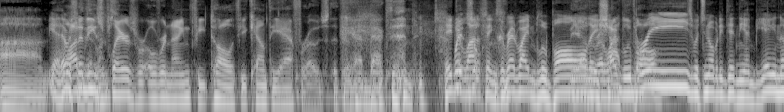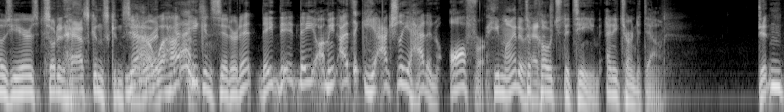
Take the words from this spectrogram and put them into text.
um, yeah, there a lot of these ones. players were over nine feet tall if you count the afros that they had back then. They did Wait, a lot so- of things. The red, white, and blue ball. Yeah, the they red, white, shot blue ball. which nobody did in the NBA in those years. so did Haskins consider Yeah, it? what Yeah, he considered it. They, they, they. I mean, I think he actually had an offer He might have to had coach the team, and he turned it down. Didn't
